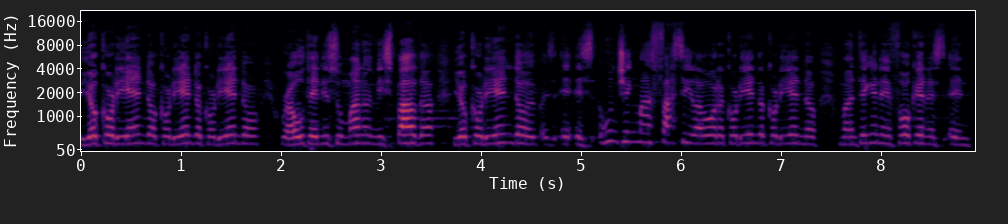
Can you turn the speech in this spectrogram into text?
Y yo corriendo, corriendo, corriendo. Raúl tiene su mano en mi espalda. Yo corriendo, es, un ching más fácil ahora, corriendo, corriendo. Mantengo el enfoque en, en,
